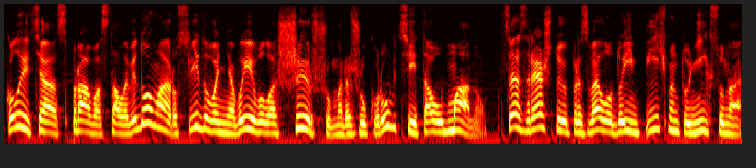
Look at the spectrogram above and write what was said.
Коли ця справа стала відома, розслідування виявило ширшу мережу корупції та обману. Це зрештою призвело до імпічменту Ніксона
